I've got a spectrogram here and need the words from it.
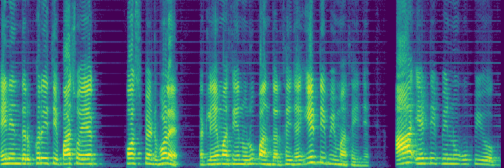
એની અંદર ફરીથી પાછો એક ફોસ્ફેટ ભળે, એટલે એમાંથી એનું રૂપાંતર થઈ જાય એટીપી માં થઈ જાય. આ એટીપી નો ઉપયોગ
